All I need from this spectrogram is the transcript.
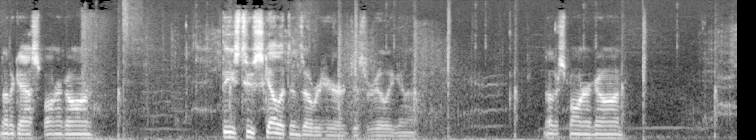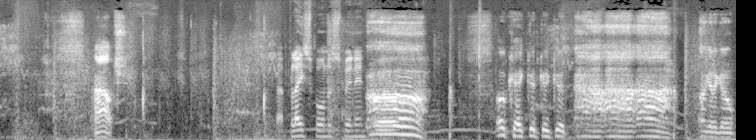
Another ghast spawner gone. These two skeletons over here are just really gonna Another spawner gone. Ouch. That blaze spawner spinning. Ah. Okay, good, good, good. Ah, ah, ah. I gotta go.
